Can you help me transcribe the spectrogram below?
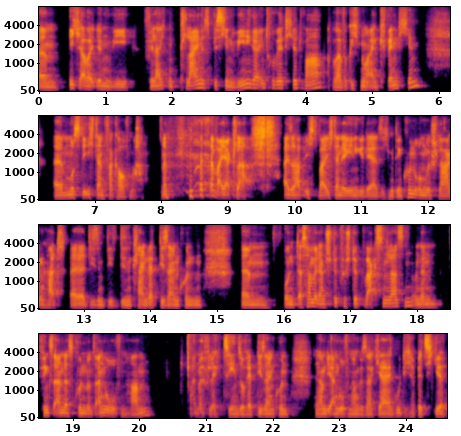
ähm, ich aber irgendwie vielleicht ein kleines bisschen weniger introvertiert war, aber wirklich nur ein Quäntchen, äh, musste ich dann Verkauf machen. Ne? war ja klar. Also habe ich, war ich dann derjenige, der sich mit den Kunden rumgeschlagen hat, äh, diesen, diesen, diesen kleinen Webdesign-Kunden. Ähm, und das haben wir dann Stück für Stück wachsen lassen. Und dann fing es an, dass Kunden uns angerufen haben hatten wir vielleicht zehn so Webdesign-Kunden, dann haben die angerufen und haben gesagt, ja gut, ich habe jetzt hier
